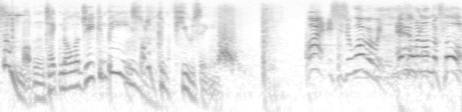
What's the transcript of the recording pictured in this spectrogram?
Some modern technology can be sort of confusing. Right, this is a robbery. Everyone on the floor.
